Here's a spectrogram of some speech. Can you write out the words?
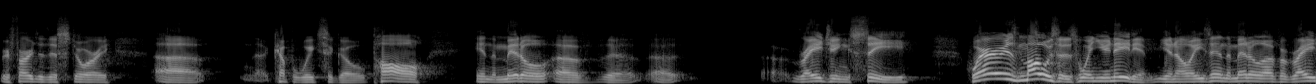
referred to this story uh, a couple weeks ago. Paul, in the middle of the uh, raging sea. Where is Moses when you need him? You know, he's in the middle of a ra-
